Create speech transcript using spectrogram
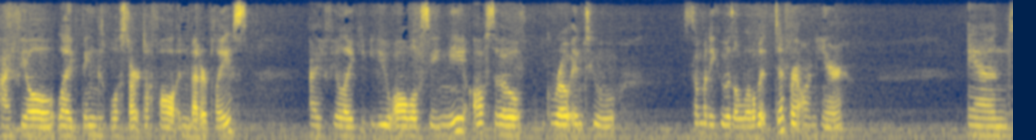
I feel like things will start to fall in better place. I feel like you all will see me also grow into somebody who is a little bit different on here. And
